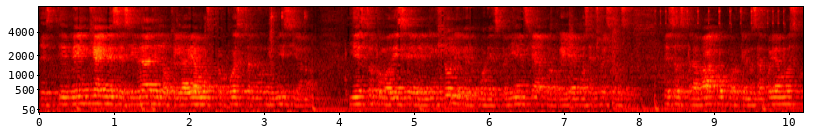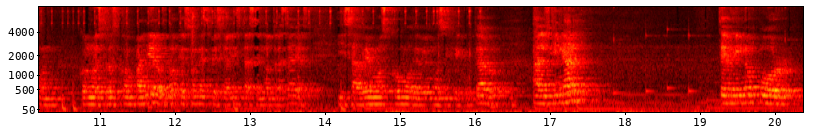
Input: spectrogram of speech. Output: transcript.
este, ven que hay necesidad de lo que le habíamos propuesto en un inicio, ¿no? Y esto, como dice Lynn Oliver, por experiencia, porque ya hemos hecho esos, esos trabajos, porque nos apoyamos con, con nuestros compañeros, ¿no? que son especialistas en otras áreas y sabemos cómo debemos ejecutarlo. Al final, terminó por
